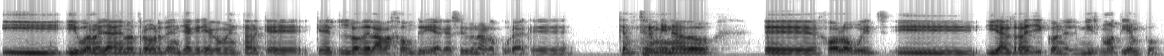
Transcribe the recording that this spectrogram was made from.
Y, y bueno, ya en otro orden, ya quería comentar que, que lo de la Baja Hungría, que ha sido una locura, que, que han terminado eh, Holowitz y, y Al Rayyi con el mismo tiempo.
